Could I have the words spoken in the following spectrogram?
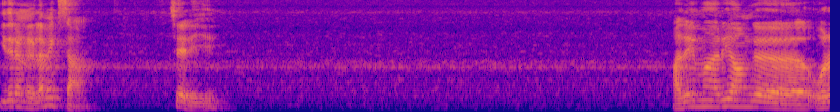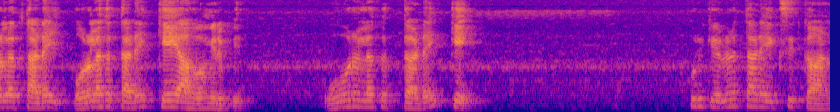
இதில் நிலம் எக்ஸாம் சரி. அதே மாதிரி அவங்க ஓரள தடை ஓரலகு தடை கே ஆகவும் இருப்பி ஓரலகு தடை கே குறுக்கே உள்ள தடை எக்ஸிட்கான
